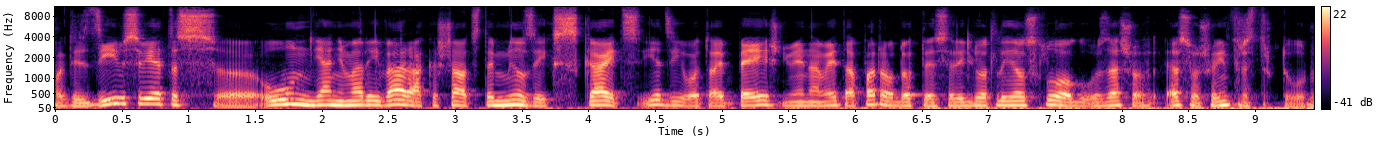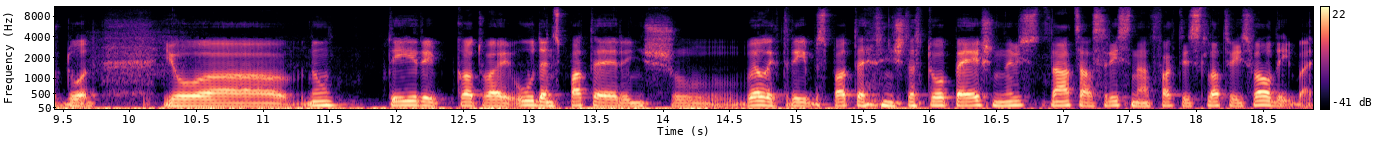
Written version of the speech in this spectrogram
faktiski dzīves vietas, un jāņem arī vērā, ka šāds milzīgs skaits iedzīvotāju pēkšņi vienā vietā parādās neraudoties arī ļoti lielu slogu uz eso, esošo infrastruktūru dod. Jo, nu, tīri kaut vai ūdens patēriņš, elektrības patēriņš, tad to pēkšņi nevis nācās risināt faktiski Latvijas valdībai.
